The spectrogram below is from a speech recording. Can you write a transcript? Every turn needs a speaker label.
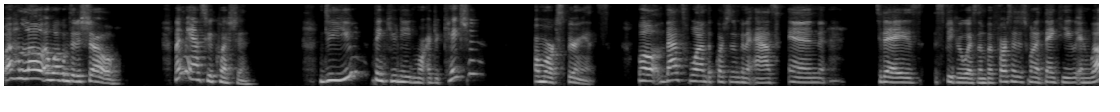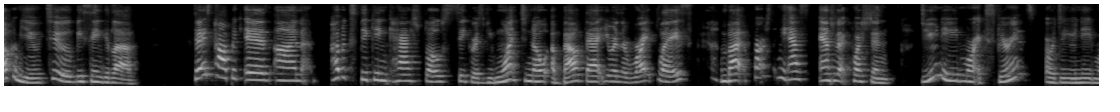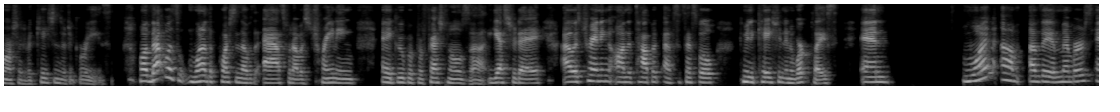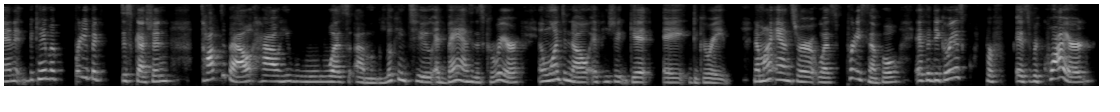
Speaker 1: Well, hello and welcome to the show. Let me ask you a question. Do you think you need more education or more experience? Well, that's one of the questions I'm going to ask in today's speaker wisdom. But first, I just want to thank you and welcome you to Be Seen, Be Loved. Today's topic is on public speaking cash flow secrets. If you want to know about that, you're in the right place. But first, let me ask answer that question. Do you need more experience or do you need more certifications or degrees? Well, that was one of the questions I was asked when I was training a group of professionals uh, yesterday. I was training on the topic of successful communication in the workplace. And one um, of the members, and it became a pretty big discussion, talked about how he was um, looking to advance in his career and wanted to know if he should get a degree. Now, my answer was pretty simple. If a degree is is required,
